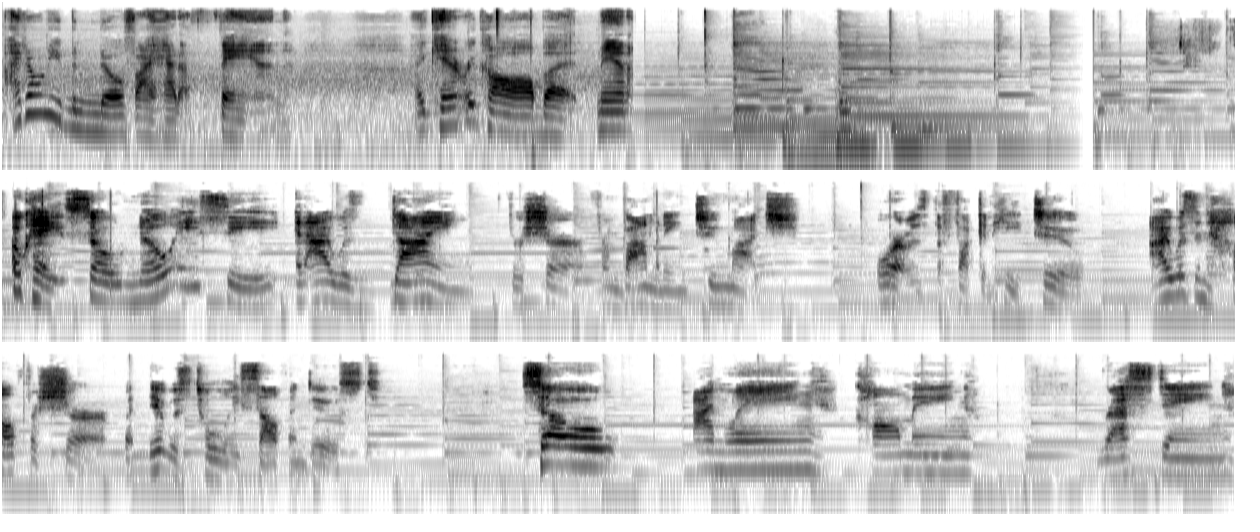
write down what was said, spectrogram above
I don't even know if I had a fan. I can't recall, but man. Okay, so no AC, and I was dying for sure from vomiting too much. Or it was the fucking heat, too. I was in hell for sure, but it was totally self induced. So I'm laying, calming, resting,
